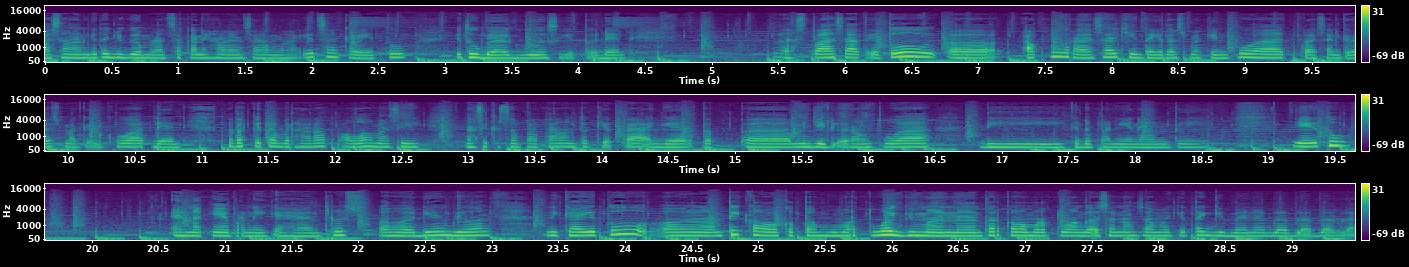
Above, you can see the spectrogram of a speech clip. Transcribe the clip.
pasangan kita juga merasakan hal yang sama. Itu okay itu itu bagus gitu. Dan setelah saat itu uh, aku ngerasa cinta kita semakin kuat perasaan kita semakin kuat dan tetap kita berharap Allah masih ngasih kesempatan untuk kita agar uh, menjadi orang tua di ke depannya nanti. Yaitu enaknya pernikahan. Terus uh, dia yang bilang nikah itu uh, nanti kalau ketemu mertua gimana? Ntar kalau mertua nggak senang sama kita gimana? Bla bla bla bla.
